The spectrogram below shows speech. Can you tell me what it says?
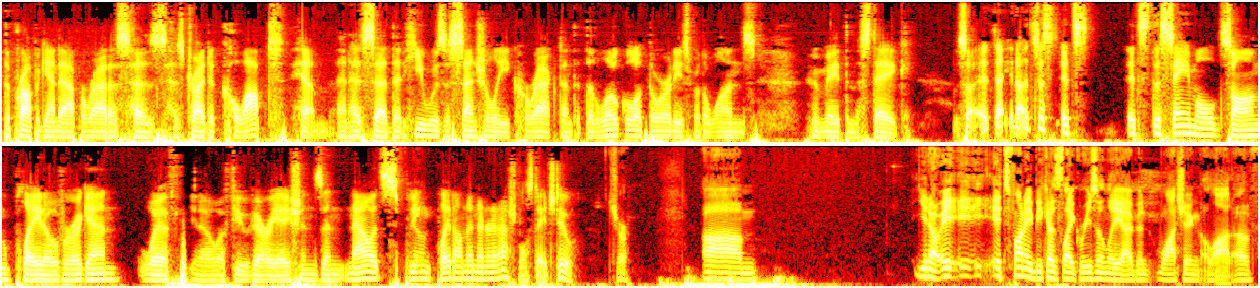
the propaganda apparatus has has tried to co-opt him and has said that he was essentially correct and that the local authorities were the ones who made the mistake. So it, you know, it's just it's it's the same old song played over again with you know a few variations, and now it's being played on an international stage too. Sure. Um, you know, it, it, it's funny because like recently I've been watching a lot of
